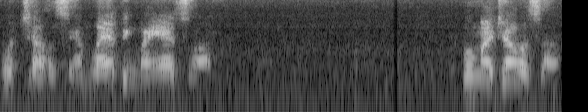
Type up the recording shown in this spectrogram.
What jealousy? I'm laughing my ass off. Who am I jealous of?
